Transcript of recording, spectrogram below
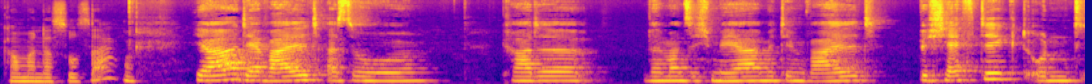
Kann man das so sagen? Ja, der Wald, also gerade wenn man sich mehr mit dem Wald beschäftigt und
